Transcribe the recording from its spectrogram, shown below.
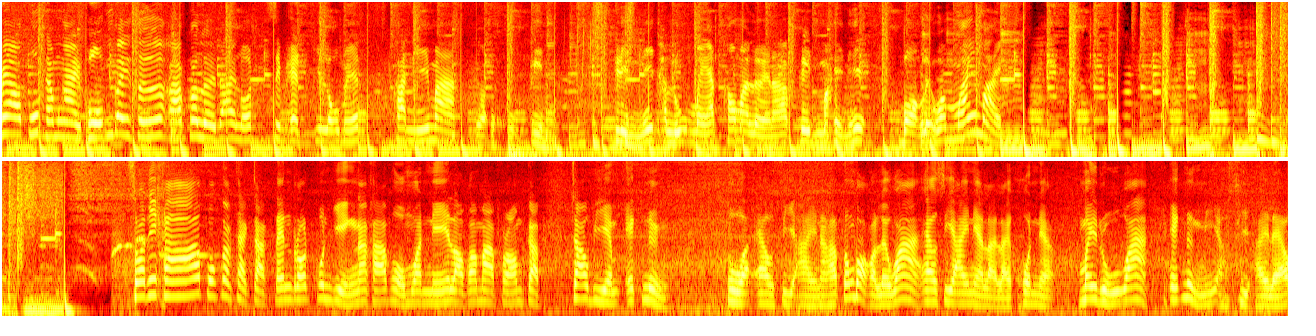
ม่เอาปุ๊บทำไง ผมไปซื้อครับ ก็เลยได้รถ 11 กิโลเมตรคันนี้มาโอ้โหกลิ่น กลิ่นนี่ทะลุแมสเข้ามาเลยนะครับ กลิ่นใหม่นี่บอกเลยว่าไม่ใหม่สวัสดีครับพบกับแท็กจากเต็นรถคุณหญิงนะครับผมวันนี้เราก็มาพร้อมกับเจ้า BM X1 ตัว LCI นะครับ ต้องบอกก่อนเลยว่า LCI เนี่ยหลาย ๆ คนเนี่ย ไม่รู้ว่า X1 มี LCI แล้ว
